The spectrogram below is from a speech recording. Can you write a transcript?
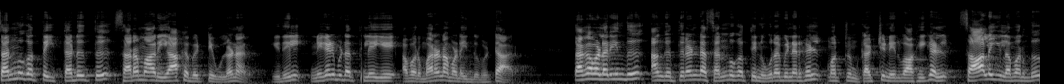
சண்முகத்தை தடுத்து சரமாரியாக வெட்டியுள்ளனர். இதில் நிகழ்விடத்திலேயே அவர் மரணமடைந்து விட்டார். தகவலறிந்து அங்கு திரண்ட சண்முகத்தின் உறவினர்கள் மற்றும் கட்சி நிர்வாகிகள் சாலையில் அமர்ந்து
